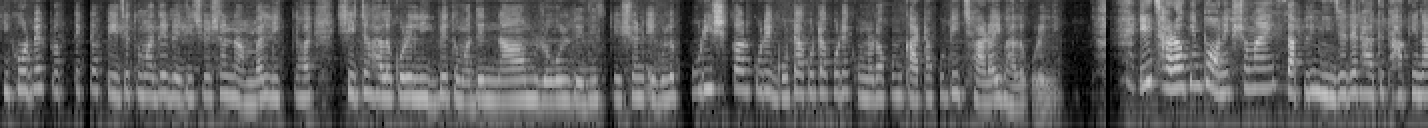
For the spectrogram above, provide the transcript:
কি করবে? প্রত্যেকটা পেজে তোমাদের রেজিস্ট্রেশন নাম্বার লিখতে হয়। সেটা ভালো করে লিখবে, তোমাদের নাম রোল রেজিস্ট্রেশন এগুলো পরিষ্কার করে, গোটা গোটা করে কোনো রকম কাটাকুটি ছাড়াই ভালো করে লিখবে। এছাড়াও কিন্তু অনেক সময় সাপ্লি নিজেদের হাতে থাকে না।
